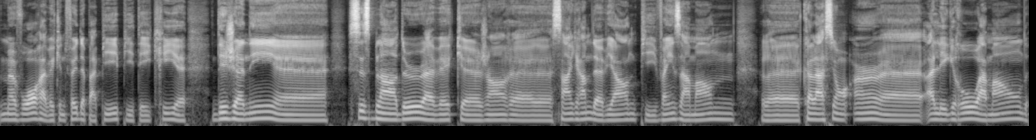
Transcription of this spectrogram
me voir avec une feuille de papier, puis il était écrit euh, déjeuner 6 blancs d'œufs avec genre 100 grammes de viande, puis 20 amandes, collation 1 allegro amandes.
